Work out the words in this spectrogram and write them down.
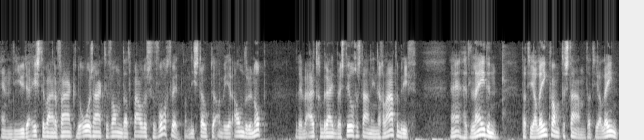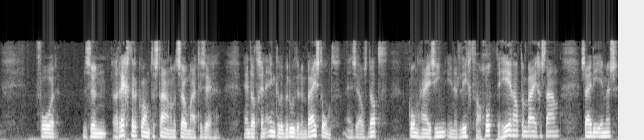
En die Judaïsten waren vaak de oorzaak ervan dat Paulus vervolgd werd. Want die stookte weer anderen op. Daar hebben we uitgebreid bij stilgestaan in de gelaten brief. Het lijden dat hij alleen kwam te staan. Dat hij alleen voor zijn rechter kwam te staan, om het zo maar te zeggen. En dat geen enkele broeder hem bijstond. En zelfs dat kon hij zien in het licht van God. De Heer had hem bijgestaan, zei hij immers.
